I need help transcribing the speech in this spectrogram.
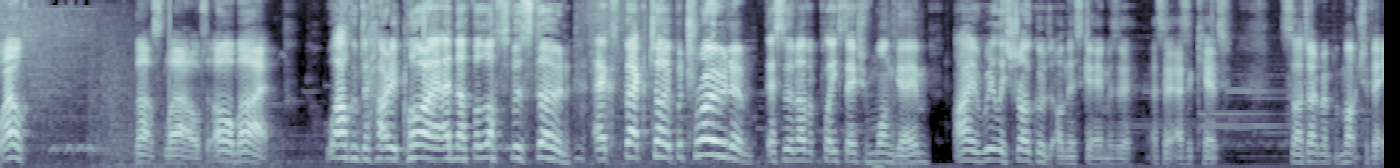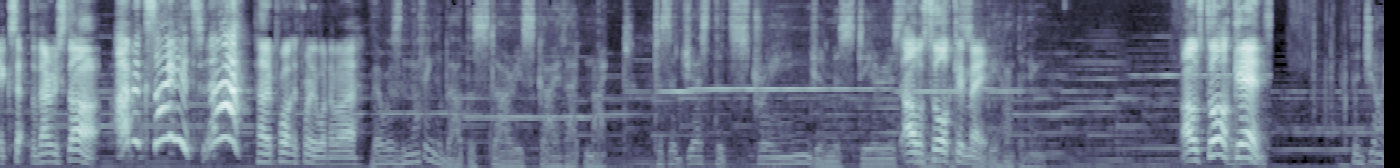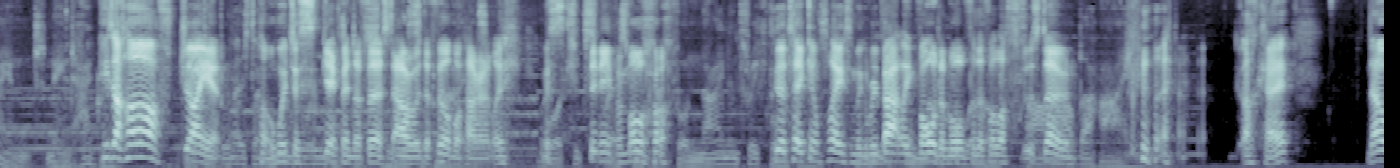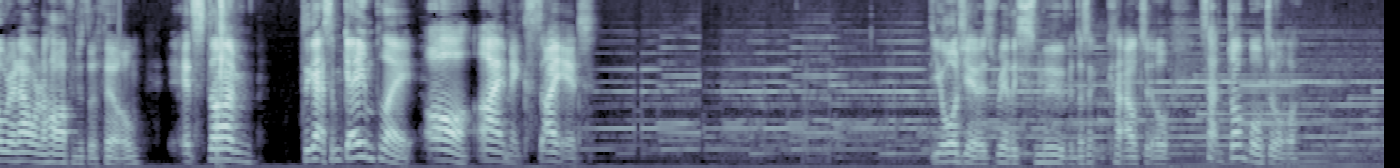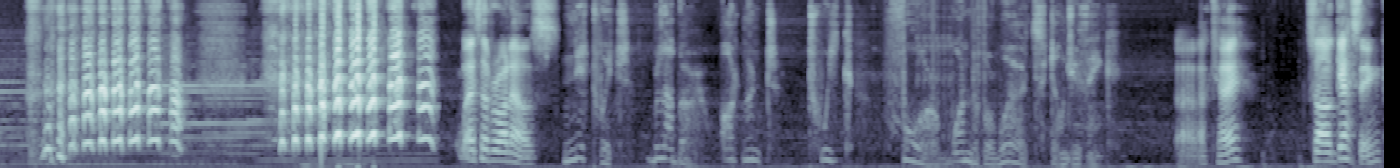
Well, that's loud. Oh my. Welcome to Harry Potter and the Philosopher's Stone. Expecto Patronum. This is another PlayStation 1 game. I really struggled on this game as a as a as a kid. So I don't remember much of it except the very start. I'm excited! Ah! Harry Potter is probably one of my There was nothing about the starry sky that night to suggest that strange and mysterious I was talking, mate. be happening. I was talking! The giant named Hagrid. He's a half giant. Oh, we're just skipping the first hour of the film, apparently. We're skipping even more. It's for nine and three gonna take place and we're gonna be battling Voldemort for the Philosopher's Stone. okay. Now we're an hour and a half into the film. It's time to get some gameplay. Oh, I'm excited. The audio is really smooth and doesn't cut out at all. Is that Dumbledore? Where's everyone else? Nitwit, blubber, oddment, tweak. Four wonderful words, don't you think? Uh, okay. So I'm guessing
